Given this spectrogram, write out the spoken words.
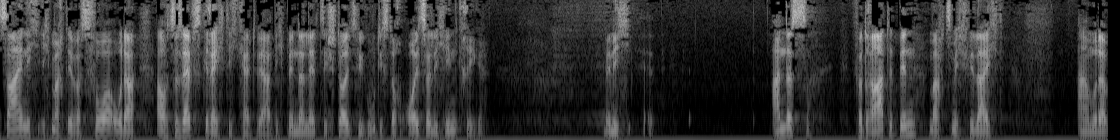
sein, ich, ich mache dir was vor, oder auch zur Selbstgerechtigkeit werden. Ich bin dann letztlich stolz, wie gut ich es doch äußerlich hinkriege. Wenn ich anders verdrahtet bin, macht es mich vielleicht ähm, oder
